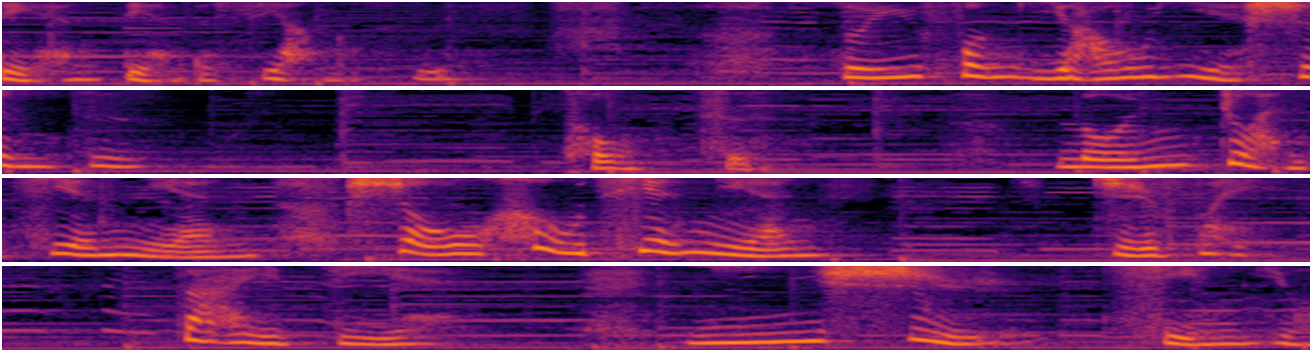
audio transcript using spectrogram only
点点的相思，随风摇曳生姿。从此轮转千年，守候千年，只为再结一世情缘。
